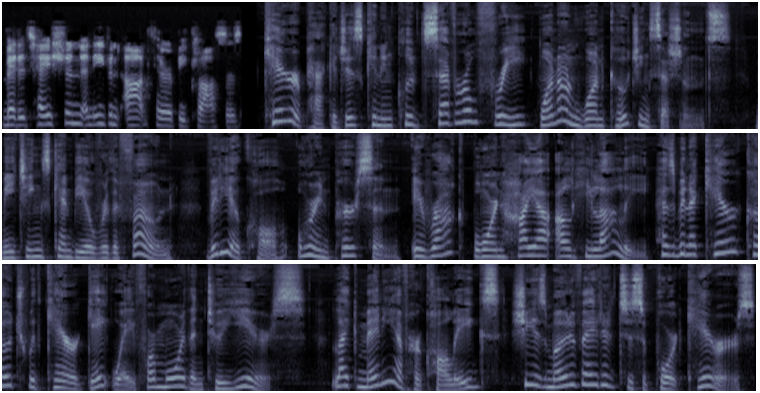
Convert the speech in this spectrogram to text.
meditation, and even art therapy classes. Carer packages can include several free one on one coaching sessions. Meetings can be over the phone, video call, or in person. Iraq born Haya Al Hilali has been a carer coach with Carer Gateway for more than two years. Like many of her colleagues, she is motivated to support carers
